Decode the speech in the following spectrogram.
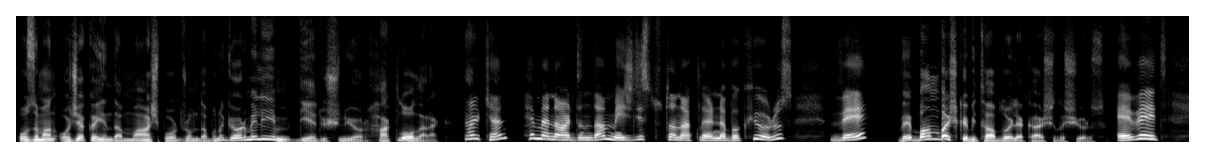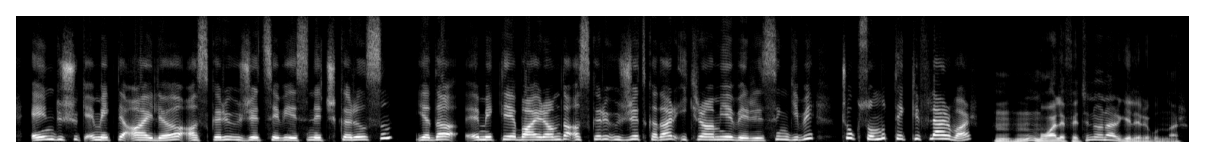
o zaman Ocak ayında maaş bordromda bunu görmeliyim diye düşünüyor haklı olarak. Derken hemen ardından meclis tutanaklarına bakıyoruz ve Ve bambaşka bir tabloyla karşılaşıyoruz. evet en düşük emekli aylığı asgari ücret seviyesine çıkarılsın ya da emekliye bayramda asgari ücret kadar ikramiye verilsin gibi çok somut teklifler var. Hı hı, muhalefetin önergeleri bunlar.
